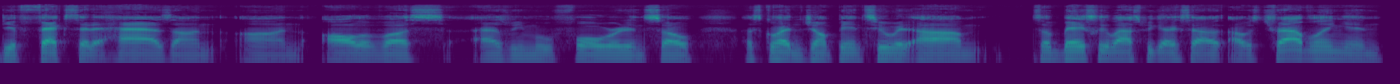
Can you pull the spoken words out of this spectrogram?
the effects that it has on on all of us as we move forward. And so let's go ahead and jump into it. Um, so basically, last week, like I said, I was traveling and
